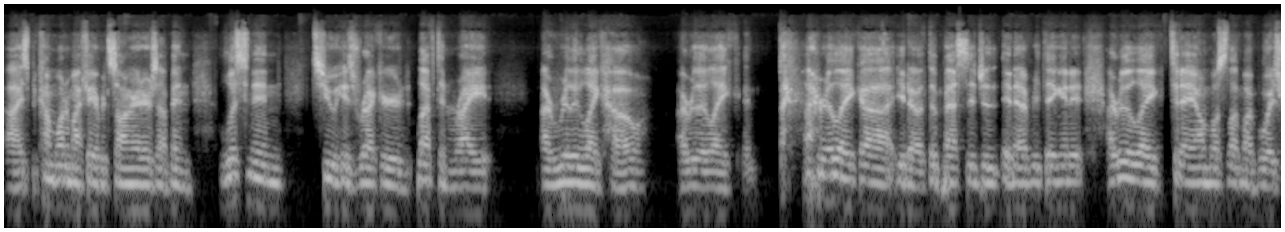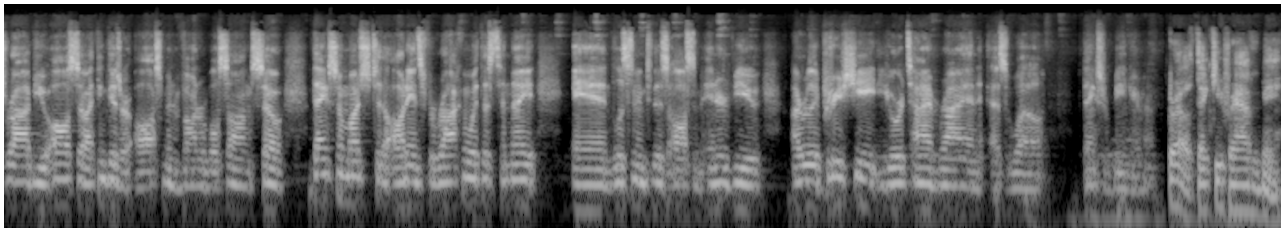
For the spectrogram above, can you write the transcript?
Uh, he's become one of my favorite songwriters. I've been listening to his record left and right. I really like Ho. I really like I really like uh, you know the message and everything in it. I really like today. I almost let my boys rob you. Also, I think these are awesome and vulnerable songs. So thanks so much to the audience for rocking with us tonight and listening to this awesome interview. I really appreciate your time, Rhyan, as well. Thanks for being here, man. Bro, thank you for having me.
